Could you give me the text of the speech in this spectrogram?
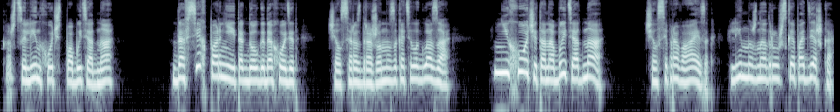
Кажется, Лин хочет побыть одна». «Да всех парней так долго доходит!» Челси раздраженно закатила глаза. «Не хочет она быть одна!» Челси права, Айзек. Лин нужна дружеская поддержка.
